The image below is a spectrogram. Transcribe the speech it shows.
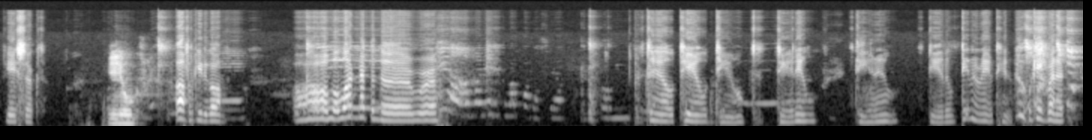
Jij sukt. Jij ook. Ah, verkeerde kant. Oh, we waren net in de... Til, til, til, til, til, til, til, til. Oké, ik ben het.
